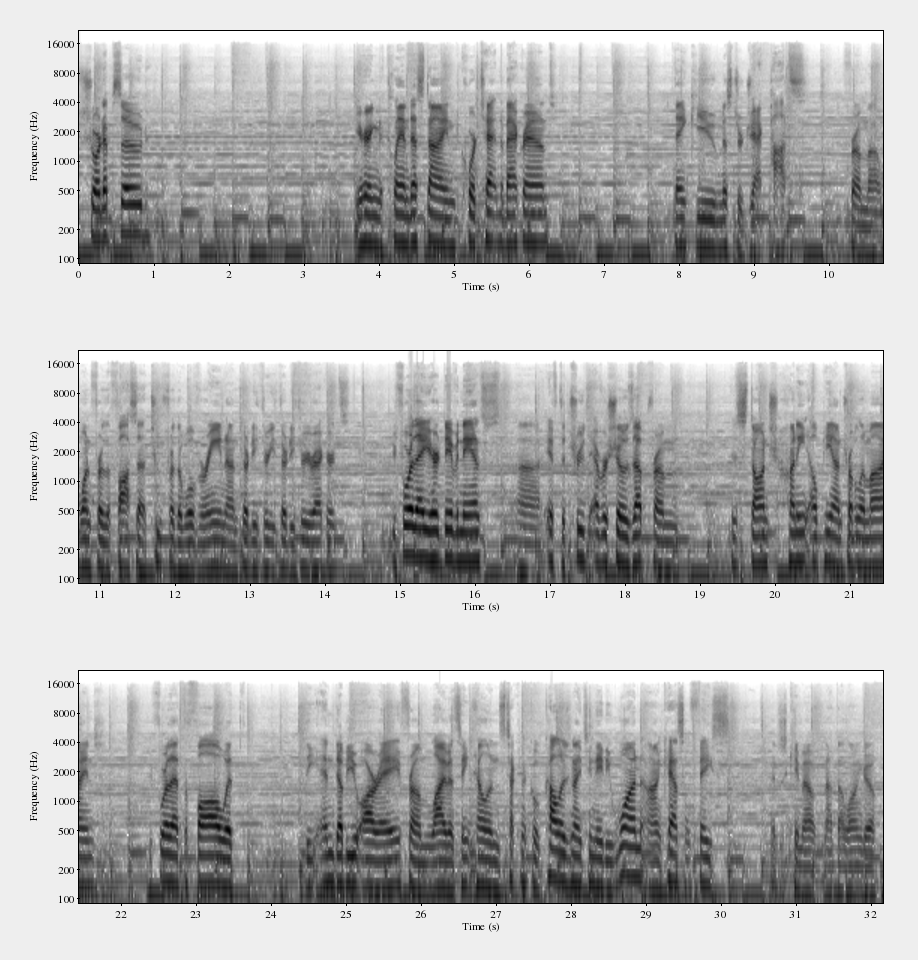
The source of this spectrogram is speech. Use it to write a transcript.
Short episode. You're hearing the clandestine quartet in the background. Thank you, Mr. Jackpots, from uh, One for the Fossa, Two for the Wolverine on 3333 Records. Before that, you heard David Nance, uh, If the Truth Ever Shows Up from his Staunch Honey LP on Trouble in Mind. Before that, The Fall with the NWRA from Live at St. Helens Technical College 1981 on Castle Face. That just came out not that long ago.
